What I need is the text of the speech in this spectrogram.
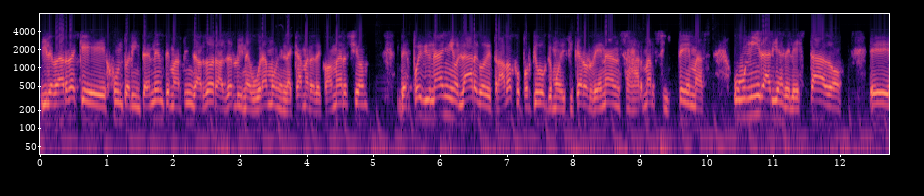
y la verdad que junto al intendente Martín Gardor, ayer lo inauguramos en la Cámara de Comercio, después de un año largo de trabajo porque hubo que modificar ordenanzas, armar sistemas, unir áreas del Estado, eh,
